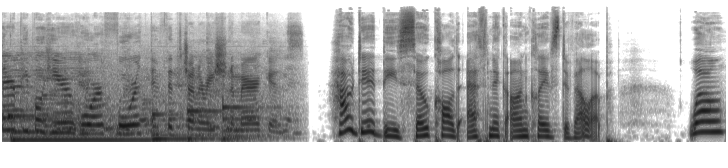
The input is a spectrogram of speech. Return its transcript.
There are people here who are fourth and fifth generation Americans. How did these so called ethnic enclaves develop? Well,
